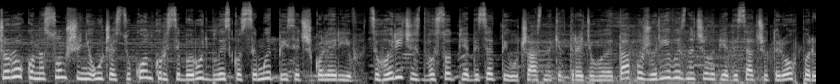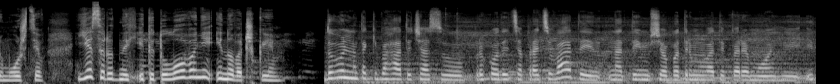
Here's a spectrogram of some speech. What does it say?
Щороку на Сумщині участь у конкурсі беруть близько 7 тисяч школярів. Цьогоріч із 250 учасників третього етапу журі визначили 54 переможців. Є серед них і титуловані, і новачки. Довольно таки багато часу приходиться працювати над тим, щоб отримувати перемоги. І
